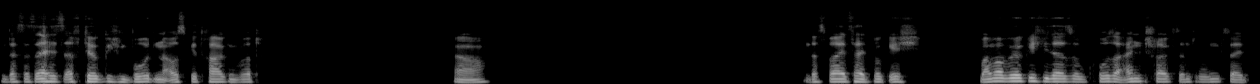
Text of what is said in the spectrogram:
Und dass das alles auf türkischem Boden ausgetragen wird. Ja. Und das war jetzt halt wirklich war mal wirklich wieder so großer Einschlagsandrohung seit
